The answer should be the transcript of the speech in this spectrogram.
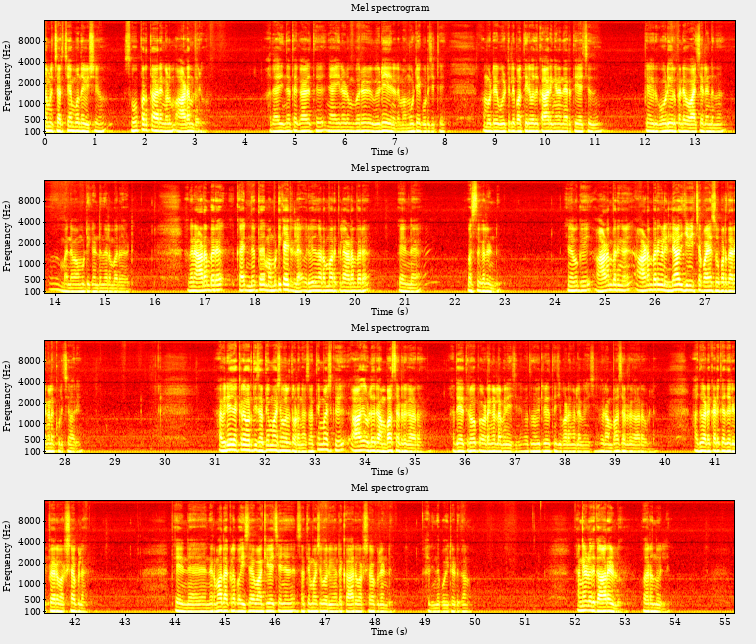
നമ്മൾ ചർച്ച ചെയ്യാൻ പോകുന്ന വിഷയം സൂപ്പർ താരങ്ങളും ആഡംബരവും അതായത് ഇന്നത്തെ കാലത്ത് ഞാൻ ഇതിനോട് മുമ്പ് ഒരു വീഡിയോ ചെയ്യുന്നുണ്ട് മമ്മൂട്ടിയെ കുറിച്ചിട്ട്. മമ്മൂട്ടിയുടെ വീട്ടിൽ പത്തിരുപത് കാർ ഇങ്ങനെ നിരത്തി വെച്ചതും. പിന്നെ ഒരു കോടി ഉറുപ്പന്റെ വാച്ചലുണ്ടെന്ന് പിന്നെ മമ്മൂട്ടിക്ക് ഉണ്ടെന്നെല്ലാം പറഞ്ഞു കേട്ട്. അങ്ങനെ ആഡംബര ഇന്നത്തെ മമ്മൂട്ടിക്കായിട്ടില്ല. ഒരുവിധ നടന്മാർക്കെല്ലാം ആഡംബര പിന്നെ വസ്തുക്കളുണ്ട്. നമുക്ക് ആഡംബരങ്ങൾ ആഡംബരങ്ങളില്ലാതെ ജീവിച്ച പഴയ സൂപ്പർ താരങ്ങളെക്കുറിച്ച് പറയാം. അഭിനയ ചക്രവർത്തി സത്യമാഷ് മുതൽ തുടങ്ങാം. സത്യമാഷ്ക്ക് ഉള്ള ഒരു അംബാസഡർ കാറാണ് അദ്ദേഹം എത്രയോ പടങ്ങളിൽ അഭിനയിച്ചിന്. പത്ത് നൂറ്റി ഇരുപത്തഞ്ച് പടങ്ങളിൽ അഭിനയിച്ചു ഒരു അംബാസഡർ കാറേ ഉള്ളത് അതും ഇടയ്ക്കിടയ്ക്ക് അത് റിപ്പയർ വർക്ക്ഷോപ്പിലാണ് പിന്നെ നിർമ്മാതാക്കളെ പൈസ ബാക്കി വെച്ച് കഴിഞ്ഞാൽ സത്യമാഷ് പറയും എന്റെ കാറ് വർക്ക്ഷോപ്പിലുണ്ട് അതിൽ നിന്ന് പോയിട്ട് എടുക്കണം. അങ്ങനെയുള്ളൊരു കാറേ ഉള്ളൂ. വേറൊന്നുമില്ല.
